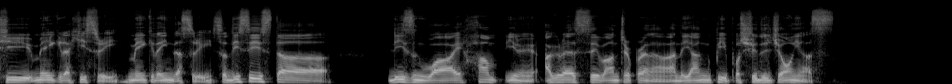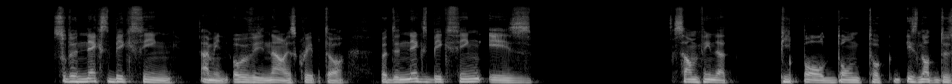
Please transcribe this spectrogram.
to make the history, make the industry. So this is the reason why hum, you know aggressive entrepreneur and the young people should join us. So the next big thing, I mean, obviously now is crypto, but the next big thing is something that people don't talk is not the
